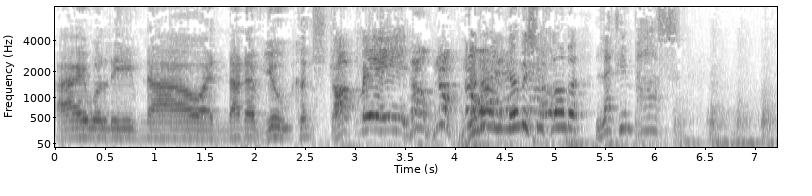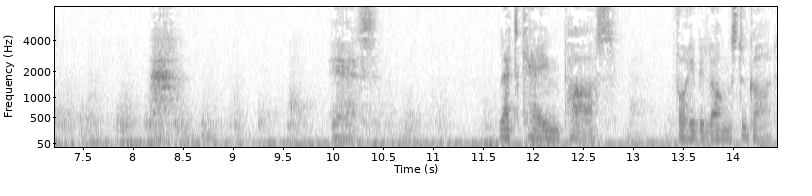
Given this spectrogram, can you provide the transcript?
I will leave now, and none of you can stop me! No, no, No, no. no, no, Monsieur Flambeau, let him pass. Yes. Let Cain pass, for he belongs to God.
